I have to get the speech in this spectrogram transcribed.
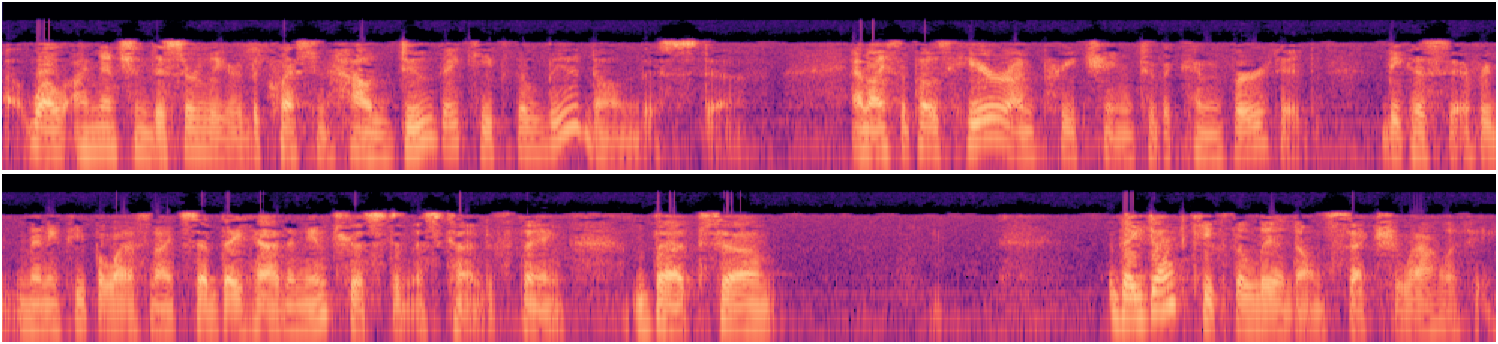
Uh, well, I mentioned this earlier, the question, how do they keep the lid on this stuff? And I suppose here I'm preaching to the converted because every, many people last night said they had an interest in this kind of thing. But um, they don't keep the lid on sexuality.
